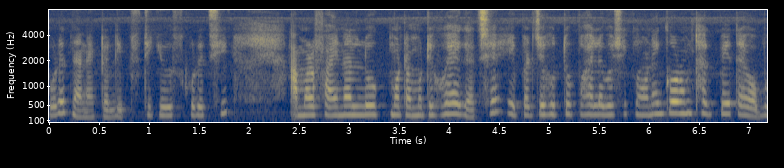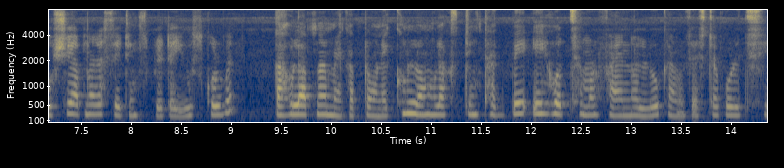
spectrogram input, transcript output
করে দেন একটা লিপস্টিক ইউজ করেছি। আমার ফাইনাল লুক মোটামুটি হয়ে গেছে। এবার যেহেতু পয়লা বৈশাখে অনেক গরম থাকবে, তাই অবশ্যই আপনারা সেটিং স্প্রেটা ইউজ করবেন। তাহলে আপনার মেকআপটা অনেকক্ষণ লং লাস্টিং থাকবে। এই হচ্ছে আমার ফাইনাল লুক আমি চেষ্টা করেছি,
